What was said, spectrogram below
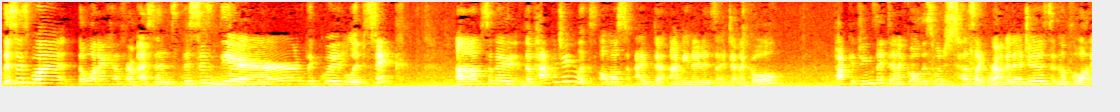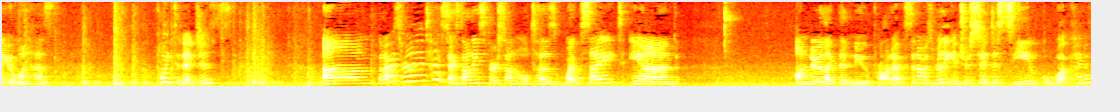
this is what the one I have from Essence. This is their liquid lipstick. Um, so the, the packaging looks almost, I mean it is identical packaging's identical. This one just has like rounded edges and the Palladio one has pointed edges. Um, but I was really enticed. I saw these first on Ulta's website and under like the new products and I was really interested to see what kind of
